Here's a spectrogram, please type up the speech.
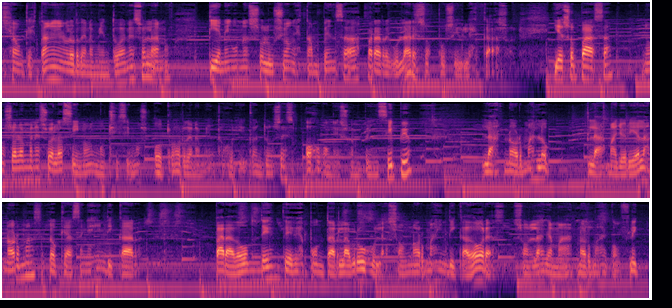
que aunque están en el ordenamiento venezolano, tienen una solución, están pensadas para regular esos posibles casos. Y eso pasa no solo en Venezuela, sino en muchísimos otros ordenamientos jurídicos. Entonces, ojo con eso. En principio, las normas, lo, la mayoría de las normas lo que hacen es indicar para dónde debe apuntar la brújula. Son normas indicadoras, son las llamadas normas de conflicto.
